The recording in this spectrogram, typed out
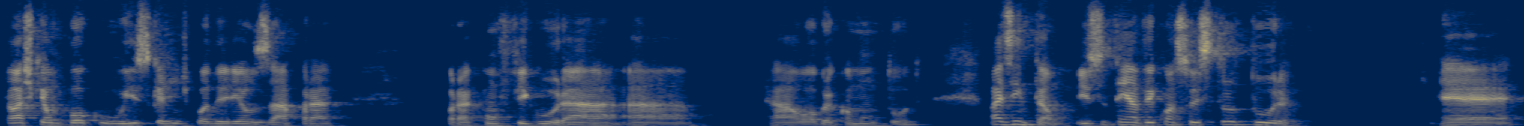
Então acho que é um pouco isso que a gente poderia usar para para configurar a, a obra como um todo. Mas então isso tem a ver com a sua estrutura, é,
